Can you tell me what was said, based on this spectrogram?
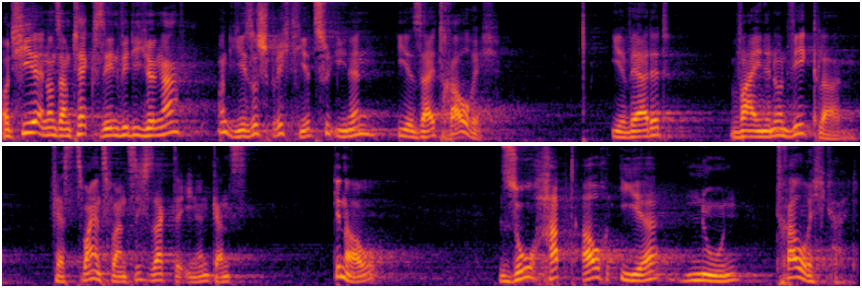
Und hier in unserem Text sehen wir die Jünger und Jesus spricht hier zu ihnen, ihr seid traurig. Ihr werdet weinen und wehklagen. Vers 22 sagt er ihnen ganz genau, so habt auch ihr nun Traurigkeit.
